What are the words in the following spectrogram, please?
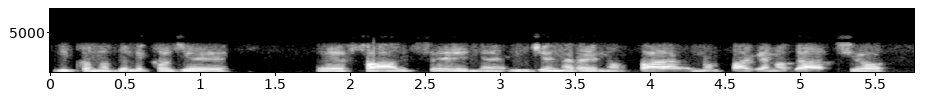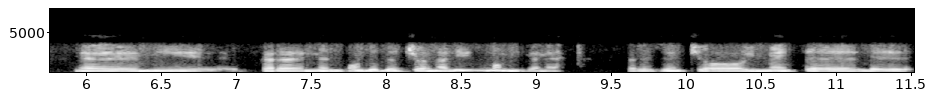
dicono delle cose eh, false in, in genere non, pa- non pagano dazio. Mi- per- nel mondo del giornalismo mi viene per esempio in mente le-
